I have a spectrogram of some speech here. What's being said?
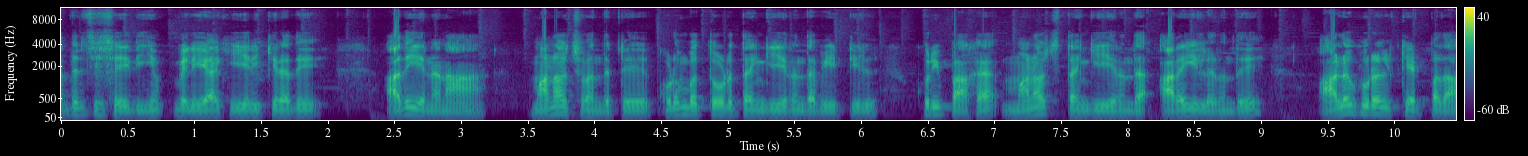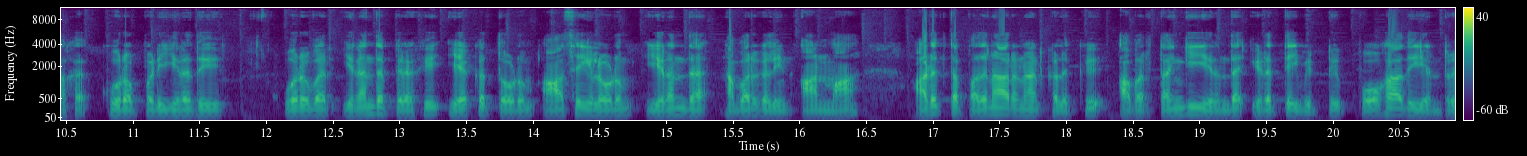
அதிர்ச்சி செய்தியும் வெளியாகியிருக்கிறது. அது என்னன்னா மனோஜ் வந்துட்டு குடும்பத்தோடு தங்கியிருந்த வீட்டில் குறிப்பாக மனோஜ் தங்கியிருந்த அறையிலிருந்து அழுகுரல் கேட்பதாக கூறப்படுகிறது. ஒருவர் இறந்த பிறகு ஏக்கத்தோடும் ஆசைகளோடும் இறந்த நபர்களின் ஆன்மா அடுத்த பதினாறு நாட்களுக்கு அவர் தங்கியிருந்த இடத்தை விட்டு போகாது என்று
